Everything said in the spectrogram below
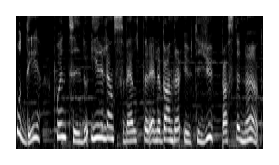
Och det på en tid då Irland svälter eller vandrar ut i djupaste nöd.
